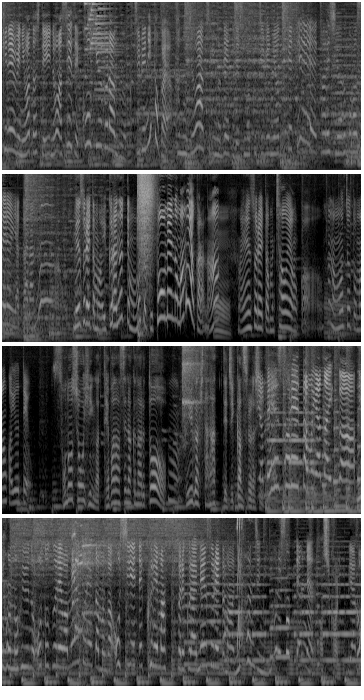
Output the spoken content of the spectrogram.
記念日に渡していいのはせいぜい高級ブランドの口紅とかや。彼女は次のデートでその口紅をつけて彼氏喜ばせるんやからな。メンソレータムはいくら塗っても無色透明のままやからなうんメンソレータムちゃうやんかほなもうちょっとなんか言うてよその商品が手放せなくなると、うん。冬が来たなって実感するらしい。いやメンソレータムやないか。日本の冬の訪れはメンソレータムが教えてくれます。それくらいメンソレータムは日本人に寄り添ってんねん確かに。やろ？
